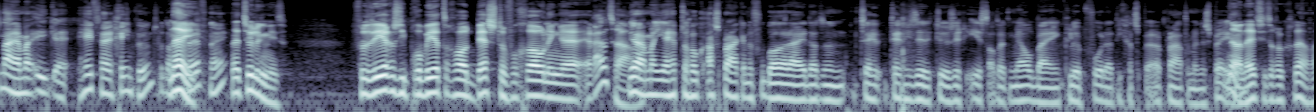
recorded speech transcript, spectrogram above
Nou ja, maar ik, heeft hij geen punt wat dat Nee, betreft? Nee? natuurlijk niet. Vladeris die probeert toch gewoon het beste voor Groningen eruit te halen. Ja, maar je hebt toch ook afspraken in de voetballerij dat een te- technisch directeur zich eerst altijd meldt bij een club voordat hij gaat praten met een speler. Nou, dat heeft hij toch ook gedaan.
